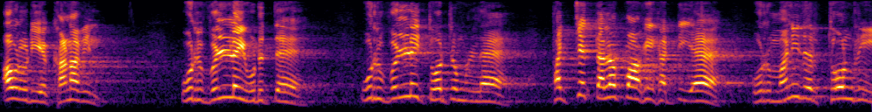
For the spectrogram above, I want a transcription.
அவருடைய கனவில் ஒரு வெள்ளை உடுத்த ஒரு வெள்ளை தோற்றமுள்ள பச்சை தலப்பாகை கட்டிய ஒரு மனிதர் தோன்றி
